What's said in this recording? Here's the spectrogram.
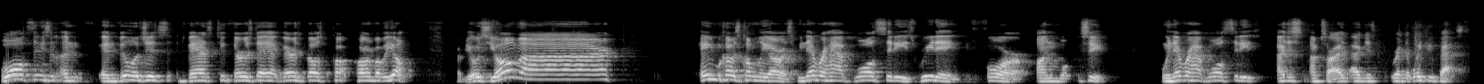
Walled cities and, and, and, villages advance to Thursday at various bells, Karim Baba Yom. Rabbi Yossi Omar. We never have walled cities reading before on see. We never have walled cities. I just I'm sorry, I, I just read that way too fast.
